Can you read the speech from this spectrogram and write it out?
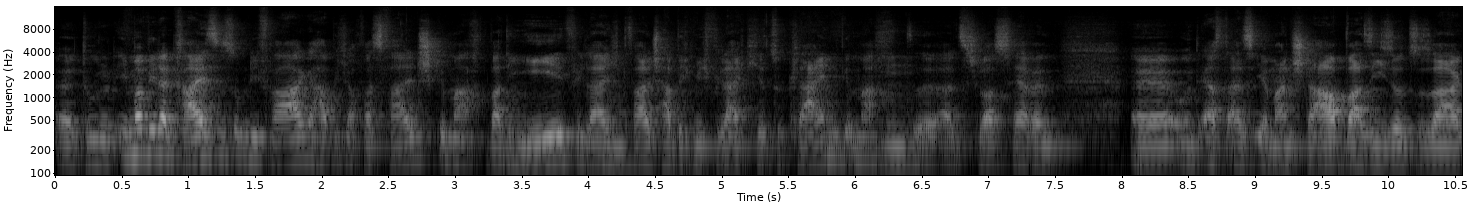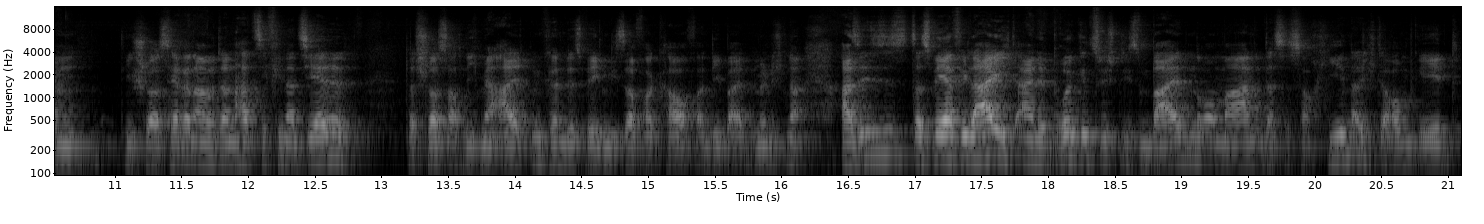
äh, tut. Und immer wieder kreist es um die Frage, habe ich auch was falsch gemacht? War die mhm. Ehe vielleicht mhm. falsch? Habe ich mich vielleicht hier zu klein gemacht mhm. als Schlossherrin? und erst als ihr Mann starb, war sie sozusagen die Schlossherrin, aber dann hat sie finanziell das Schloss auch nicht mehr halten können, deswegen dieser Verkauf an die beiden Münchner. Also ist, das wäre vielleicht eine Brücke zwischen diesen beiden Romanen, dass es auch hier natürlich darum geht,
